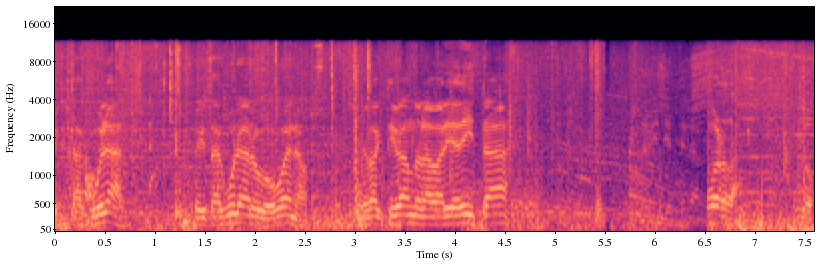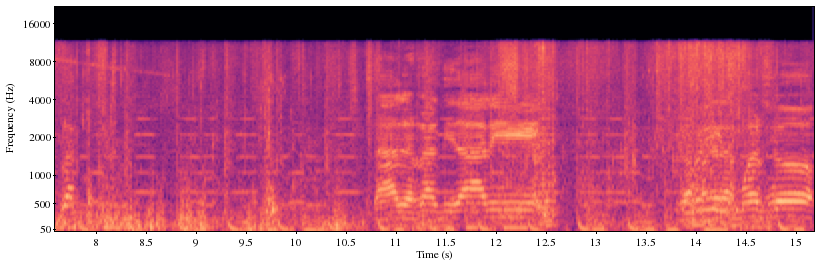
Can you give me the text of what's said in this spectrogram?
Espectacular, espectacular Hugo. Bueno, se va activando la variadita. Gorda, lo flaco. Dale, Randy, dale. Vamos al almuerzo.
